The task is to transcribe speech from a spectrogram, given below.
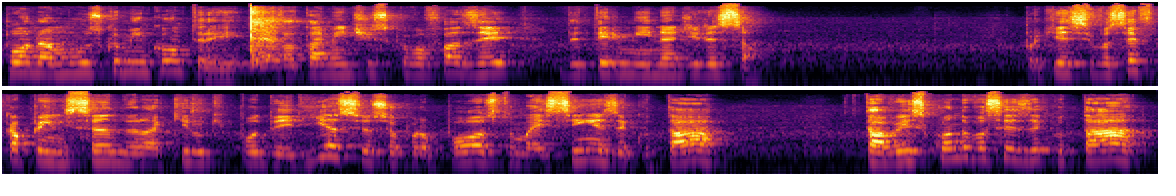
Pô, na música eu me encontrei. É exatamente isso que eu vou fazer, determina a direção. Porque se você ficar pensando naquilo que poderia ser o seu propósito, mas sem executar, talvez quando você executar,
